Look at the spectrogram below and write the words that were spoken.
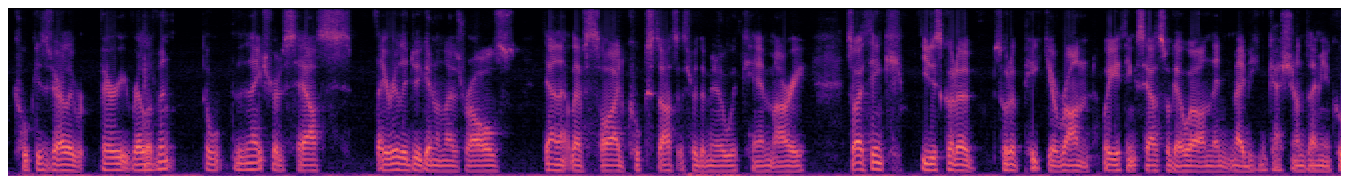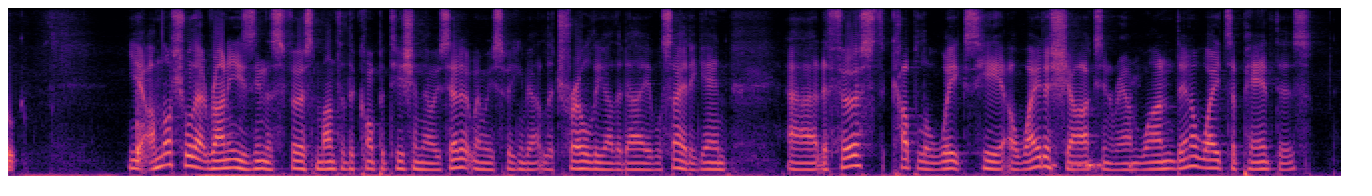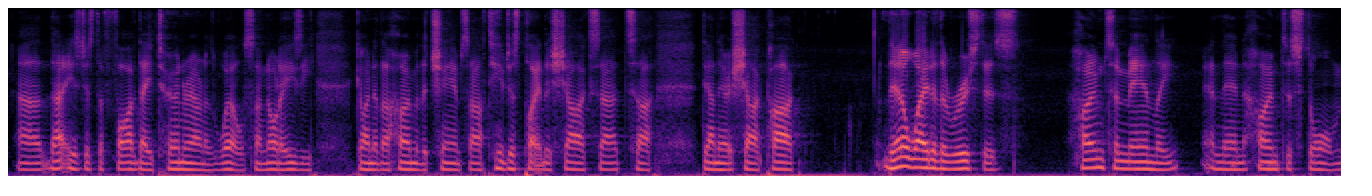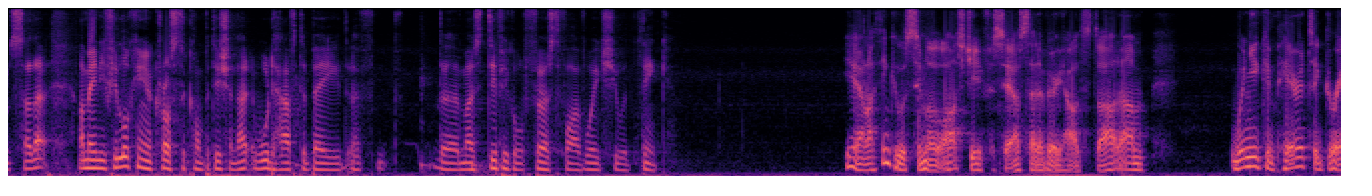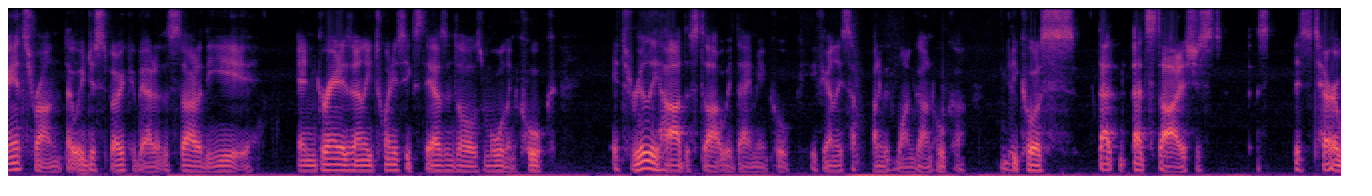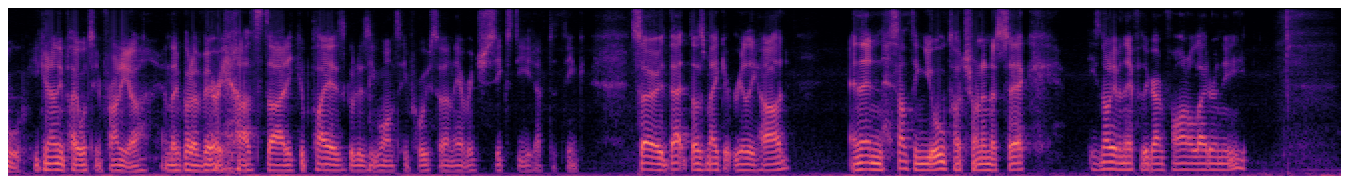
Cook is very, very relevant. The, the nature of South, they really do get on those rolls down that left side. Cook starts it through the middle with Cam Murray. So I think you just got to sort of pick your run where you think South will go well, and then maybe you can cash in on Damien Cook. Yeah, I'm not sure that run is in this first month of the competition, though. We said it when we were speaking about Latrell the other day. We'll say it again. Uh, the first couple of weeks here, away to Sharks in round one, then away to Panthers. Uh, that is just a five day turnaround as well, so not easy going to the home of the champs after you've just played the Sharks at uh, down there at Shark Park. Then away to the Roosters, home to Manly, and then home to Storm. So that, I mean, if you're looking across the competition, that would have to be the the most difficult first five weeks, you would think. Yeah, and I think it was similar last year for South. They had a very hard start. Um, when you compare it to Grant's run that we just spoke about at the start of the year, and Grant is only twenty six thousand dollars more than Cook, it's really hard to start with Damien Cook if you're only starting with one gun hooker, yep. because that that start is just it's terrible. You can only play what's in front of you, and they've got a very hard start. He could play as good as he wants. He probably still on average 60, you'd have to think. So that does make it really hard. And then something you'll touch on in a sec, he's not even there for the grand final later in the year.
